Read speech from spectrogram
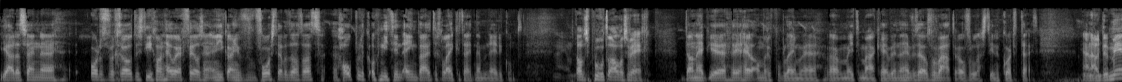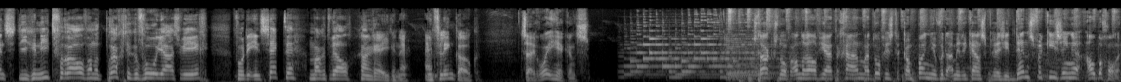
Ja, dat zijn orders van groottes die gewoon heel erg veel zijn. En je kan je voorstellen dat dat hopelijk ook niet in één bui tegelijkertijd naar beneden komt. Nee, want dan spoelt alles weg. Dan heb je weer hele andere problemen waar we mee te maken hebben. En dan hebben we het over wateroverlast in een korte tijd. Ja, nou, de mens die geniet vooral van het prachtige voorjaarsweer. Voor de insecten mag het wel gaan regenen. En flink ook. Zij Roy Hirkens. Straks nog anderhalf jaar te gaan, maar toch is de campagne voor de Amerikaanse presidentsverkiezingen al begonnen.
